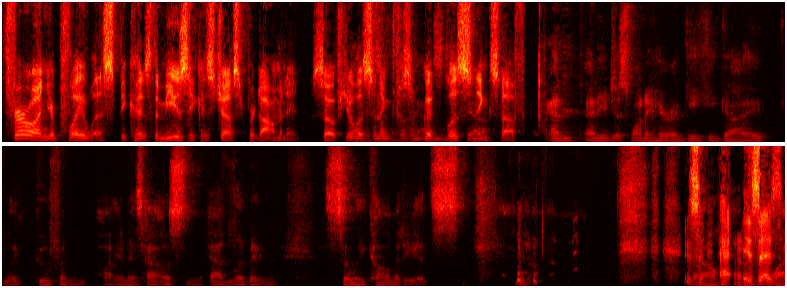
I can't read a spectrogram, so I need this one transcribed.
throw on your playlist because the music is just predominant so if you're listening for some good listening yeah. stuff and and you just want to hear a geeky guy like goofing uh, in his house and ad libbing silly comedy. It's you know, it's, well, I don't it's know as, why,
